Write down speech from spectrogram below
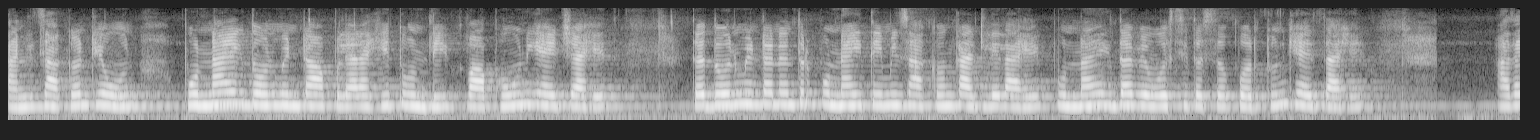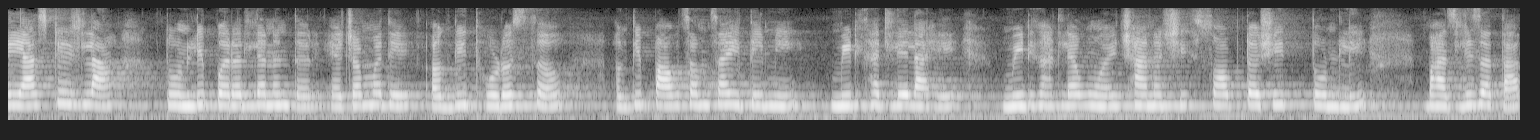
आणि झाकण ठेवून पुन्हा एक दोन मिनटं आपल्याला ही तोंडली वाफवून घ्यायची आहेत. तर दोन मिनटानंतर पुन्हा इथे मी झाकण काढलेलं आहे. पुन्हा एकदा व्यवस्थित असं परतून घ्यायचं आहे. आता या स्टेजला तोंडली परतल्यानंतर ह्याच्यामध्ये अगदी थोडंसं अगदी पाव चमचा इथे मी मीठ घातलेलं आहे. मीठ घातल्यामुळे छान अशी सॉफ्ट अशी तोंडली भाजली जातात.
